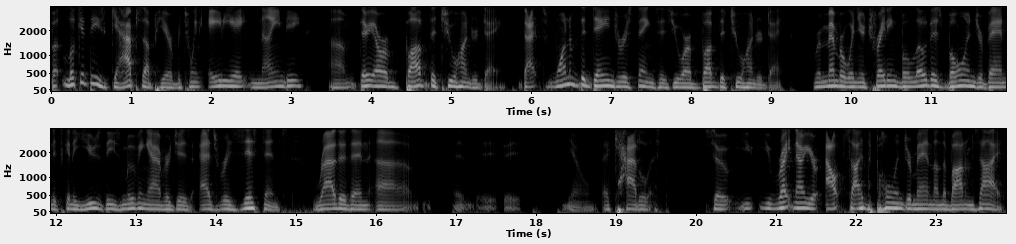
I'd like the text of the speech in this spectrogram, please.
but look at these gaps up here between 88 and 90. Um, they are above the 200 day. That's one of the dangerous things is you are above the 200 day. Remember, when you're trading below this Bollinger Band, it's going to use these moving averages as resistance rather than, uh, you know, a catalyst. So you, you right now you're outside the Bollinger Band on the bottom side.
